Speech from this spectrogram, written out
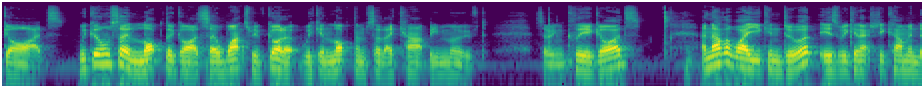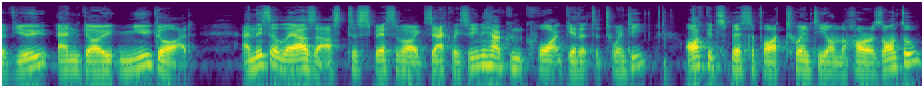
guides. We can also lock the guides. So once we've got it we can lock them so they can't be moved so we can clear guides. Another way you can do it is we can actually come into view and go new guide. And this allows us to specify exactly, so you know how I couldn't quite get it to 20? I could specify 20 on the horizontal.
